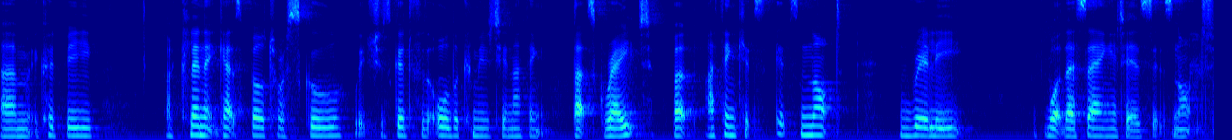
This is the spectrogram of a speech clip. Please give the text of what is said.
Um, it could be a clinic gets built or a school, which is good for the, all the community, and I think that's great. But I think it's it's not really what they're saying it is. It's not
